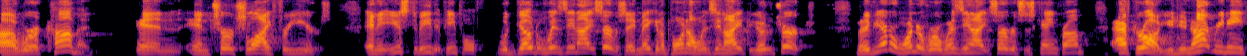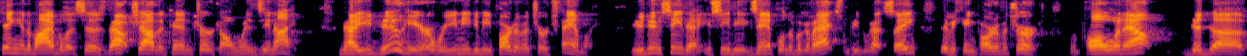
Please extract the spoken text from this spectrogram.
uh, were common in, in church life for years. And it used to be that people would go to Wednesday night service. They'd make it a point on Wednesday night to go to church. But have you ever wondered where Wednesday night services came from? After all, you do not read anything in the Bible that says, Thou shalt attend church on Wednesday night. Now, you do hear where you need to be part of a church family. You do see that. You see the example in the book of Acts when people got saved, they became part of a church. When Paul went out, did the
